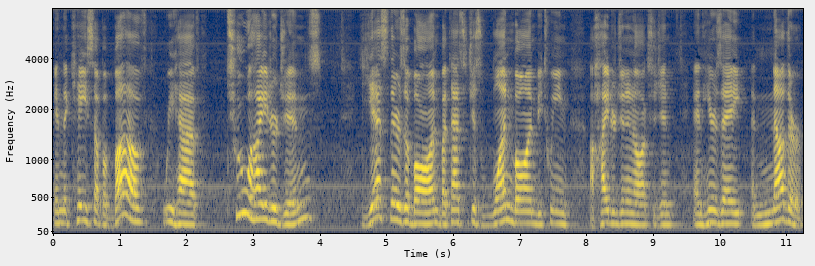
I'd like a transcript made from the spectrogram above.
In the case up above, we have two hydrogens. Yes, there's a bond, but that's just one bond between a hydrogen and oxygen. And here's a another,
